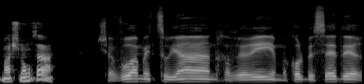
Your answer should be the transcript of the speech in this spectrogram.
מה שלומך? שבוע מצוין, חברים, הכל בסדר.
